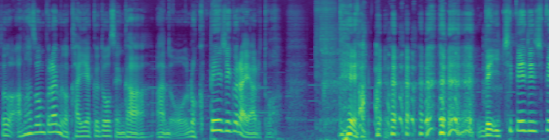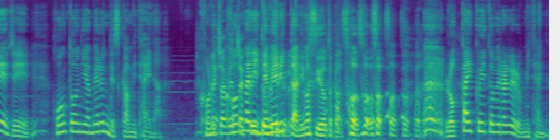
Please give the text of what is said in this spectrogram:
その Amazon プライムの解約動線があの6ページぐらいあると。で で1ページ1ページ本当にやめるんですか？みたいな。これめちゃめちゃこんなにデメリットありますよとか。そうそうそうそうそう。6回食い止められるみたいな。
